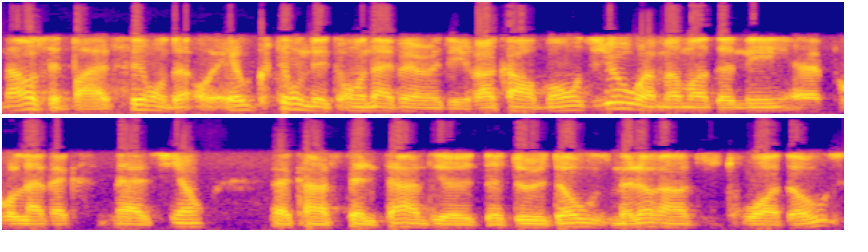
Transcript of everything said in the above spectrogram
Non, c'est pas assez. On, écoutez, on, avait un des records mondiaux à un moment donné euh, pour la vaccination euh, quand c'était le temps de, deux doses, mais là, rendu trois doses.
